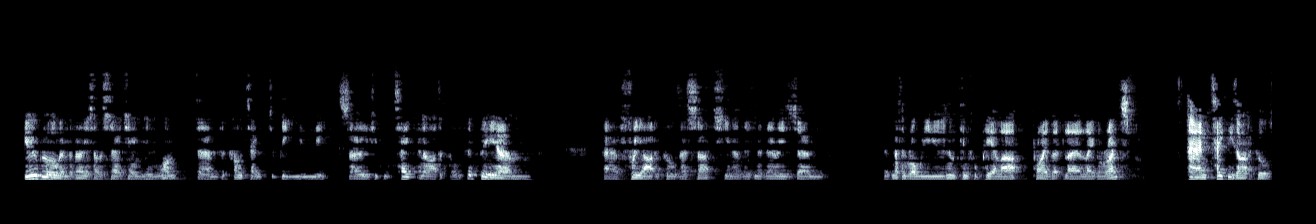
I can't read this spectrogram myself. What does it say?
Google and the various other search engines want um, the content to be unique. So if you can take an article, it could be um, uh, free articles as such. You know, there's there is um, there's nothing wrong with using them. Things called PLR, private uh, label rights, and take these articles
